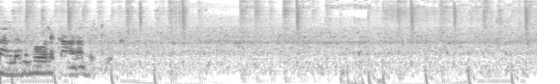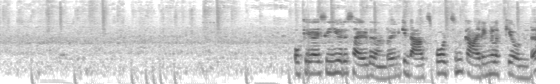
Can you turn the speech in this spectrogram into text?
നല്ലതുപോലെ കാണാൻ പറ്റുമോ ഓക്കെ ഗൈസ് ഈ ഒരു സൈഡ് കണ്ടോ? എനിക്ക് ഡാർക്ക് സ്പോട്ട്സും കാര്യങ്ങളൊക്കെ ഉണ്ട്.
